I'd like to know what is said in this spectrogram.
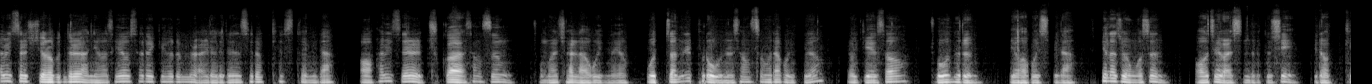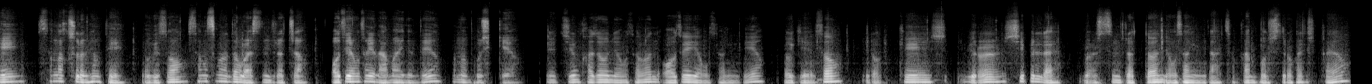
파미셀 주주 여러분들 안녕하세요. 세력의 흐름을 알려드리는 세력 캐스터입니다. 어, 파미셀 주가 상승 정말 잘 나오고 있네요. 5.1% 오늘 상승을 하고 있고요. 여기에서 좋은 흐름 이어가고 있습니다. 특히나 좋은 것은 어제 말씀드렸듯이 이렇게 삼각수렴 형태 여기서 상승한다고 말씀드렸죠. 어제 영상이 남아있는데요. 한번 보실게요. 네, 지금 가져온 영상은 어제의 영상인데요. 여기에서 이렇게 11월 10일 날 말씀드렸던 영상입니다. 잠깐 보시도록 하실까요?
